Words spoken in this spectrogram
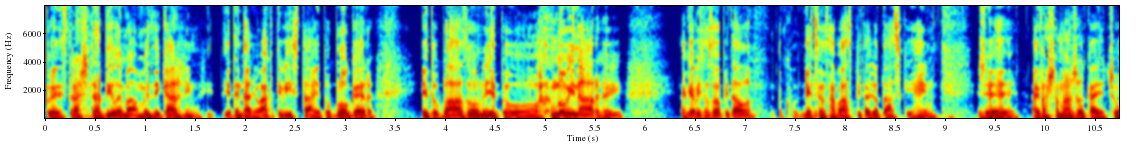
to je strašná dilema medzi každým. Je ten daňo aktivista, je to bloger, je to blázon, je to novinár, hej. Tak ja by som sa opýtal, ako nechcem sa vás pýtať otázky, hej, že aj vaša manželka je čo?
